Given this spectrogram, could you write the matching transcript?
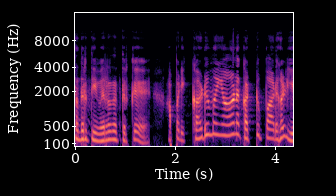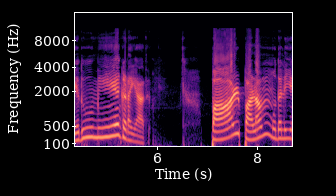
சதுர்த்தி விரதத்திற்கு அப்படி கடுமையான கட்டுப்பாடுகள் எதுவுமே கிடையாது. பால் பழம் முதலிய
